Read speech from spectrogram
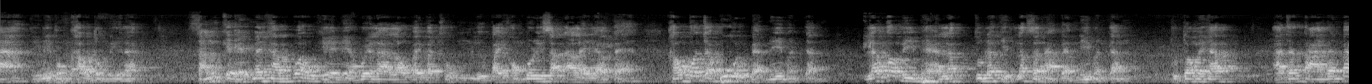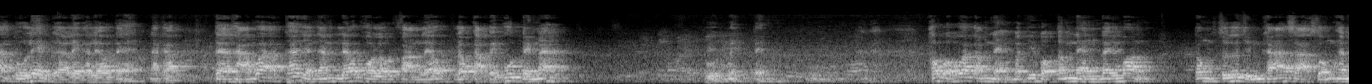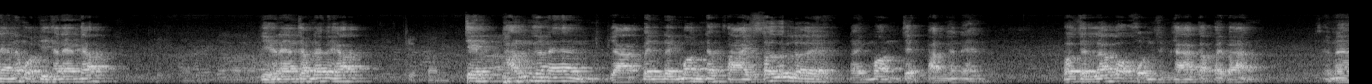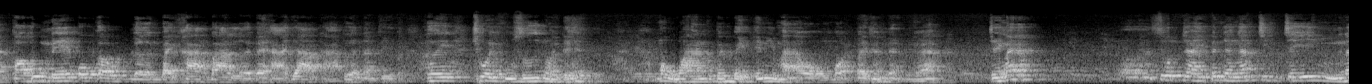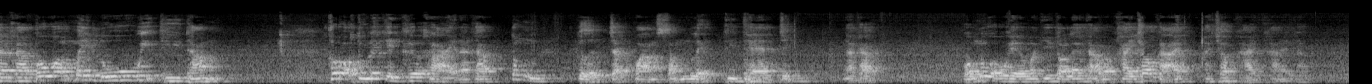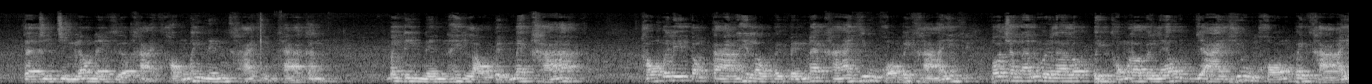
อ่าทีนี้ผมเข้าตรงนี้แล้วสังเกตไหมครับว่าโอเคเนี่ยเวลาเราไปประชุมหรือไปของบริษัทอะไรแล้วแต่เขาก็จะพูดแบบนี้เหมือนกัน แล้วก็มีแผนธุรกิจลักษณะแบบนี้เหมือนกัน ถูกต้องไหมครับ อาจจะต่างกันบ้างตัวเลขหรืออะไรก็แล้วแต่นะครับ แต่ถามว่าถ้าอย่างนั้นแล้วพอเราฟังแล้ว เรากลับไปพูดเป็นไหมพูดไม่เป็นเขาบอกว่าตำแหน่งเมื่อกี้บอกตำแหน่งไดมอนด์ต้องซื้อสินค้าสะสมคะแนนทั้งหมดกี่คะแนนครับ กี่คะแนนจำได้ไหมครับเจ็ดพันเจ็ดพันคะแนน อยากเป็นไดมอนด์แทบตายซื้อเลยไดมอนด์เจ็ดพันคะแนนพอเสร็จแล้วก็ขนสินค้ากลับไปบ้านเห็นไหมพอพรุ่งนี้ปุ๊บก็เดินไปข้างบ้านเลยไปหาญาติหาเพื่อนทันทีเฮ้ยช่วยกูซื้อหน่อยเด็เมื่อวานกูไปปิดไอ้นี่มาเอาหมดไปทั้งหนึ่งนะจริงไหมส่วนใหญ่เป็นอย่างนั้นจริง ๆนะครับ เพราะว่าไม่รู้วิธีทำ เขาบอกธุรกิจเครือข่ายนะครับ ต้องเกิดจากความสำเร็จที่แท้จริงนะครับ ผมรู้โอเคเมื่อกี้ตอนแรกถามว่าใครชอบขายใครชอบขายขายครับ แต่จริง ๆ แล้วในเครือข่ายเขาไม่เน้นขายสินค้ากัน ไม่ได้เน้นให้เราเป็นแม่ค้า เขาไม่ได้ต้องการให้เราไปเป็นแม่ค้าหิ้วของไปขาย เพราะฉะนั้นเวลาเราปิดของเราไปแล้วอย่าหิ้วของไปขาย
